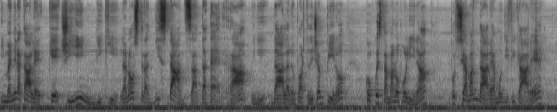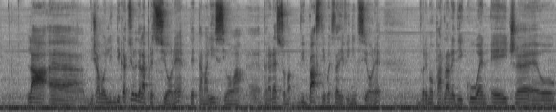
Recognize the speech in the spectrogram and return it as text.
in maniera tale che ci indichi la nostra distanza da terra, quindi dall'aeroporto di Ciampino, con questa manopolina possiamo andare a modificare la, eh, diciamo, l'indicazione della pressione, detta malissimo ma eh, per adesso vi basti questa definizione, dovremmo parlare di QNH eh, o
